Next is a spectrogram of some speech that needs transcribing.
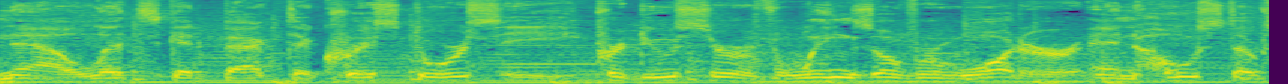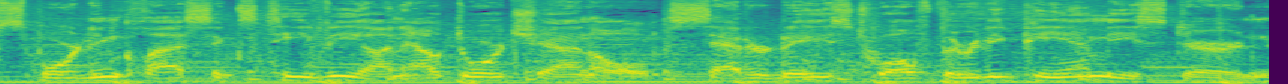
Now let's get back to Chris Dorsey, producer of Wings Over Water and host of Sporting Classics TV on Outdoor Channel, Saturdays 12:30 p.m. Eastern.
